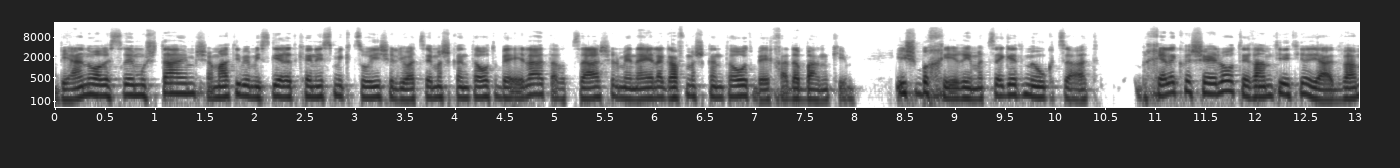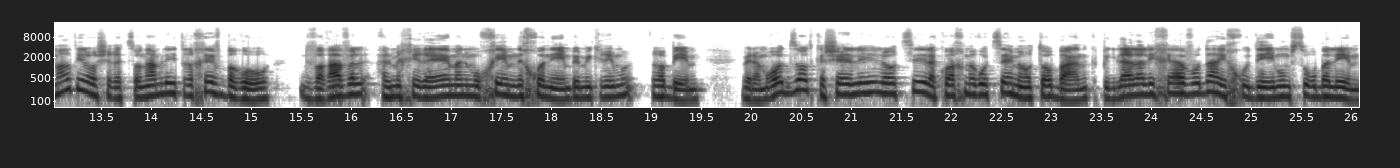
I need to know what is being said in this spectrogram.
בינואר 22 שמעתי במסגרת כנס מקצועי של יועצי משכנתאות באילת הרצאה של מנהל אגף משכנתאות באחד הבנקים. איש בכיר עם מצגת מהוקצעת. בחלק השאלות הרמתי את היד ואמרתי לו שרצונם להתרחב ברור, דבריו על, על מחיריהם הנמוכים נכונים במקרים רבים, ולמרות זאת קשה לי להוציא לקוח מרוצה מאותו בנק בגלל הליכי עבודה ייחודיים ומסורבלים.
